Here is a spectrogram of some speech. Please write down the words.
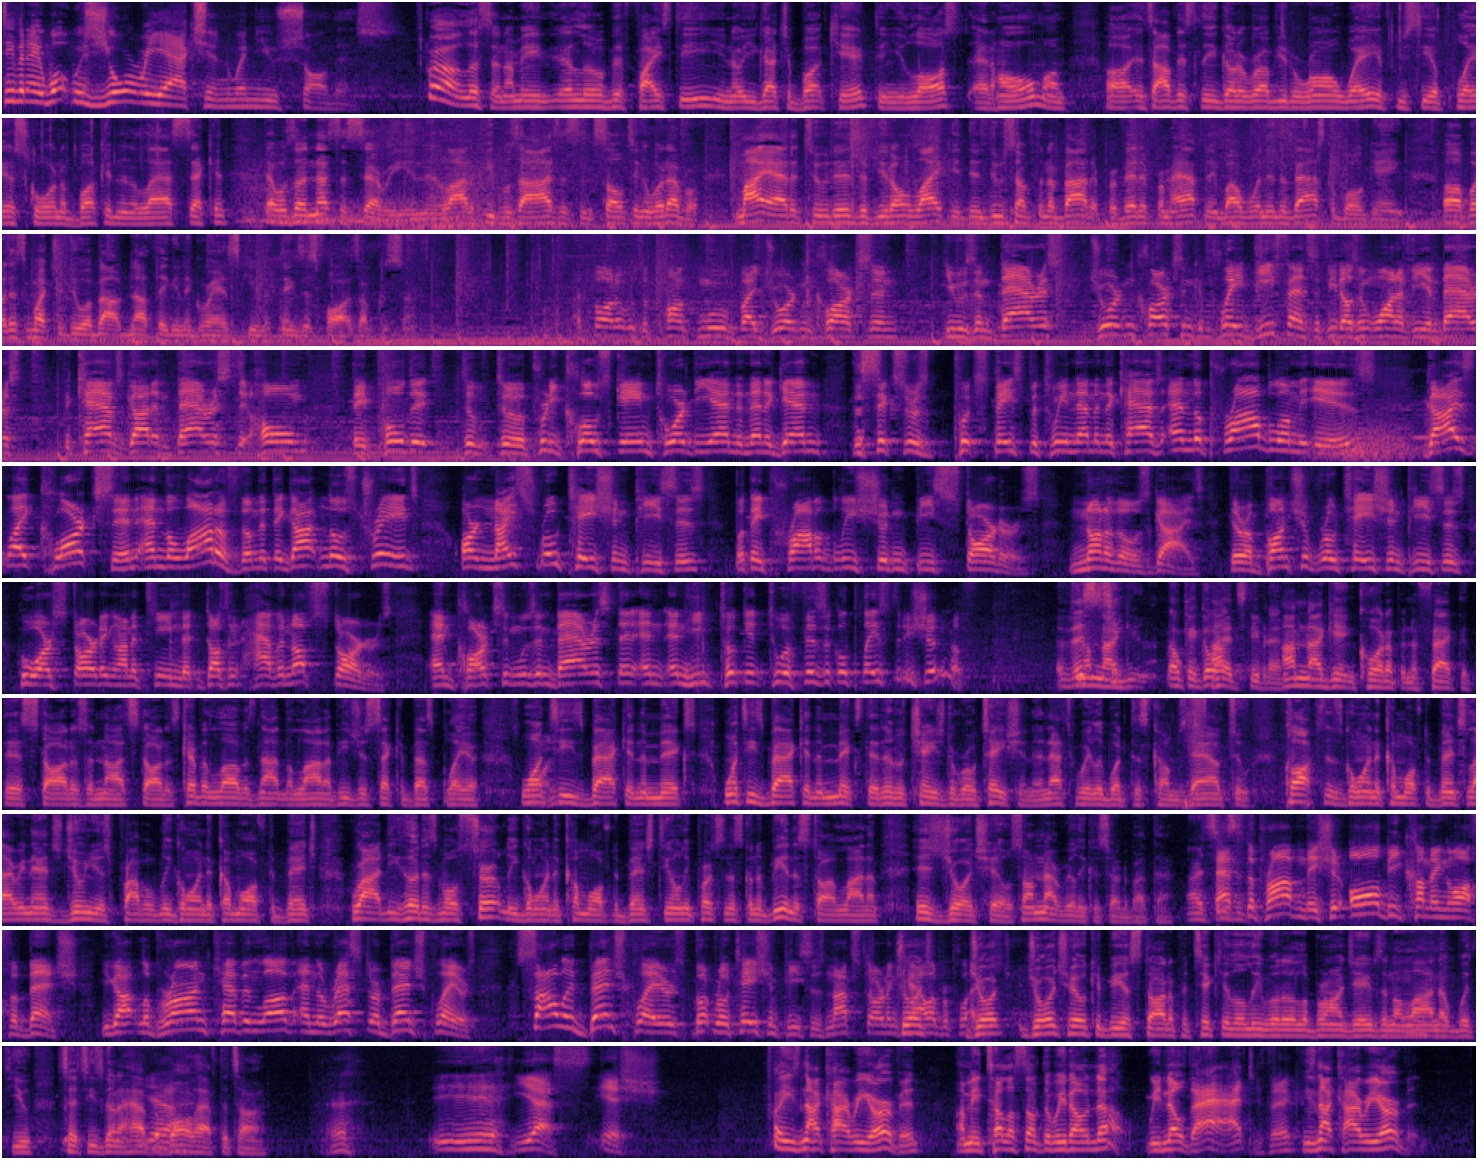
Stephen A., what was your reaction when you saw this? Well, listen, I mean, a little bit feisty. You know, you got your butt kicked and you lost at home. Um, uh, it's obviously going to rub you the wrong way if you see a player scoring a bucket in the last second. That was unnecessary. And in a lot of people's eyes, it's insulting or whatever. My attitude is if you don't like it, then do something about it. Prevent it from happening by winning the basketball game. Uh, but it's much ado about nothing in the grand scheme of things as far as I'm concerned. I thought it was a punk move by Jordan Clarkson. He was embarrassed. Jordan Clarkson can play defense if he doesn't want to be embarrassed. The Cavs got embarrassed at home. They pulled it to, to, a pretty close game toward the end, and then again, the Sixers put space between them and the Cavs. And the problem is, guys like Clarkson and the lot of them that they got in those trades are nice rotation pieces, but they probably shouldn't be starters. None of those guys. They're a bunch of rotation pieces who are starting on a team that doesn't have enough starters. And Clarkson was embarrassed, and, and, and he took it to a physical place that he shouldn't have. This getting, okay, go I'm, ahead, Stephen. I'm not getting caught up in the fact that their starters are not starters. Kevin Love is not in the lineup. He's your second best player. Once one. he's back in the mix, once he's back in the mix, then it'll change the rotation, and that's really what this comes down to. Clarkson's going to come off the bench. Larry Nance Jr. is probably going to come off the bench. Rodney Hood is most certainly going to come off the bench. The only person that's going to be in the starting lineup is George Hill, so I'm not really concerned about that. All right, that's the problem. They should all be coming off the bench. You got LeBron, Kevin Love, and the rest are bench players solid bench players, but rotation pieces, not starting George, caliber players. George, George Hill could be a starter, particularly with a LeBron James in the mm. lineup with you, since he's going to have yeah. the ball half the time. Uh, yeah, yes, ish. Well, he's not Kyrie Irving. I mean, tell us something we don't know. We know that. You think? He's not Kyrie Irving.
